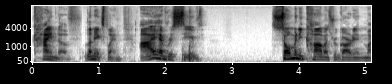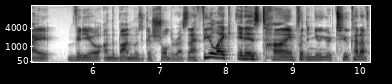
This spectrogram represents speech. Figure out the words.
Kind of. Let me explain. I have received so many comments regarding my video on the Bon Musica shoulder rest. And I feel like it is time for the new year to kind of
